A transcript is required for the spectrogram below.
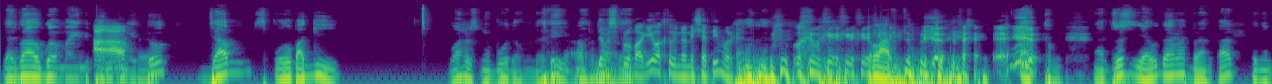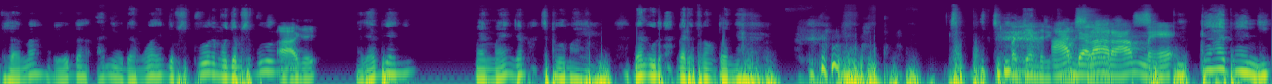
Jadwal gue main di Ah, panggung itu jam 10 pagi. Gue harus nyubuh dong dari Jam 10 pagi waktu Indonesia Timur kan. telat. Nah terus ya udahlah berangkat nyampe sana ya udah anjing udah mulai jam 10 nih, mau jam 10 nih. ah, oke. Nggak jadi anjing main-main jam 10 malam dan udah gak ada penontonnya Bagian dari proses. Ada lah rame. Gak ada anjing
